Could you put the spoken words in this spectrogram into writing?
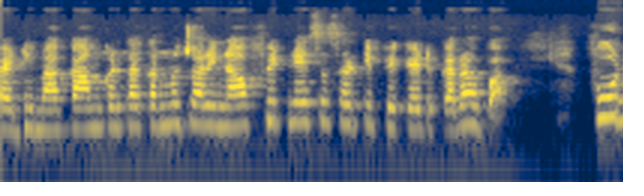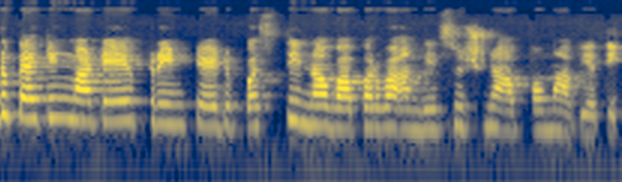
પેઢીમાં કામ કરતા કર્મચારીના ફિટનેસ સર્ટિફિકેટ કરાવવા ફૂડ પેકિંગ માટે પ્રિન્ટેડ પસ્તી ન વાપરવા અંગે સૂચના આપવામાં આવી હતી.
